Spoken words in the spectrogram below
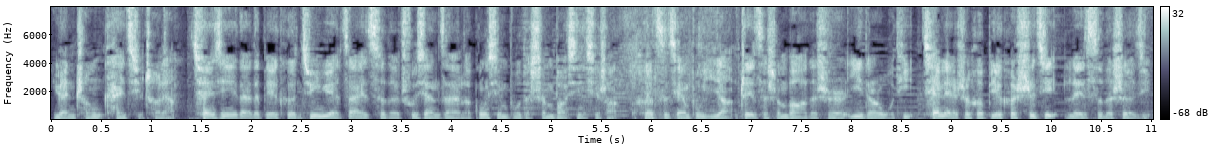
远程开启车辆，全新一代的别克君越再一次的出现在了工信部的申报信息上。和此前不一样，这次申报的是 1.5T，前脸是和别克世纪类似的设计，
